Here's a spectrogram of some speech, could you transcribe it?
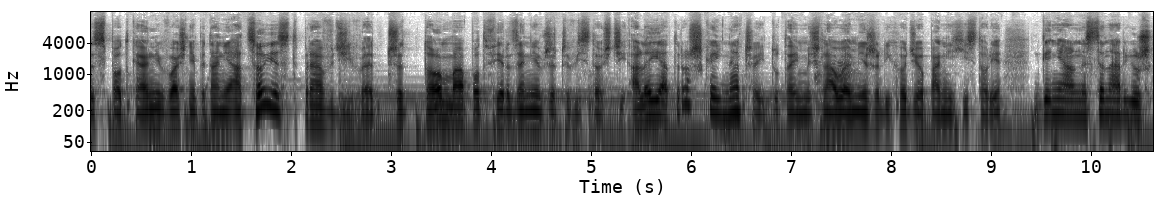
e, spotkań. Właśnie pytanie, a co jest prawdziwe? Czy to ma potwierdzenie w rzeczywistości? Ale ja troszkę inaczej tutaj myślałem, jeżeli chodzi o pani historię. Genialny scenariusz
